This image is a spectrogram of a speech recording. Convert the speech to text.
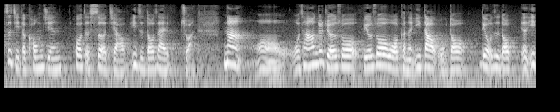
自己的空间或者社交一直都在转，那。哦，我常常就觉得说，比如说我可能一到五都六日都呃一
